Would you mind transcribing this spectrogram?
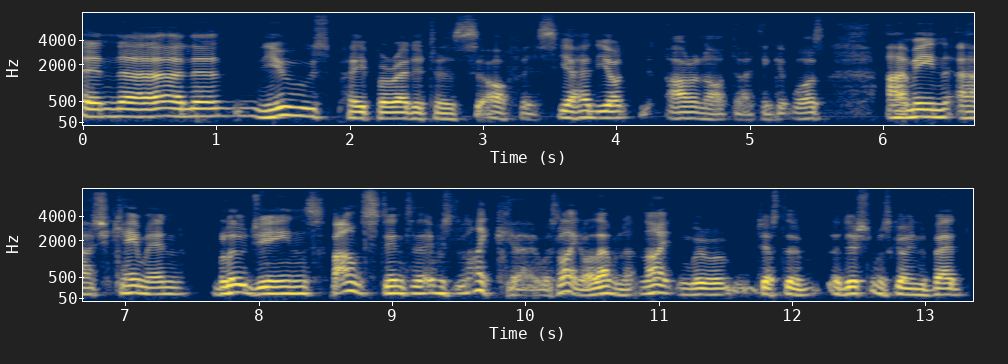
in, uh, in a newspaper editor's office. Yedioth Ahronoth, I think it was. I mean, uh, she came in, blue jeans, bounced into it was like uh, it was like eleven at night, and we were just the edition was going to bed.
